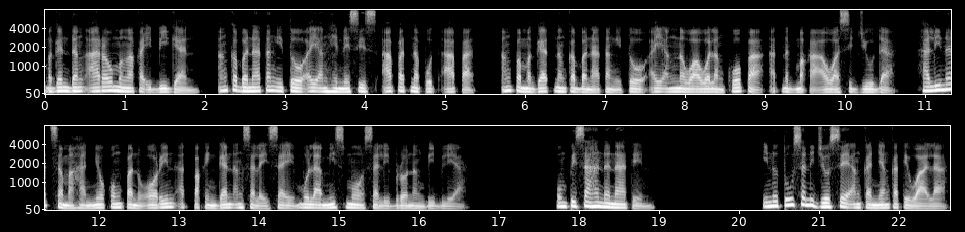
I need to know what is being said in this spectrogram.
Magandang araw mga kaibigan, ang kabanatang ito ay ang Henesis 44. Ang pamagat ng kabanatang ito ay ang nawawalang kopa at nagmakaawa si Juda. Halina't samahan niyo kong panoorin at pakinggan ang salaysay mula mismo sa libro ng Biblia. Umpisahan na natin. Inutusan ni Jose ang kanyang katiwala,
